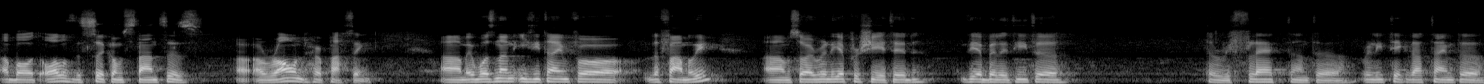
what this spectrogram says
about all of the circumstances uh, around her passing. Um, it wasn't an easy time for the family, um, so I really appreciated the ability to to reflect and to really take that time to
